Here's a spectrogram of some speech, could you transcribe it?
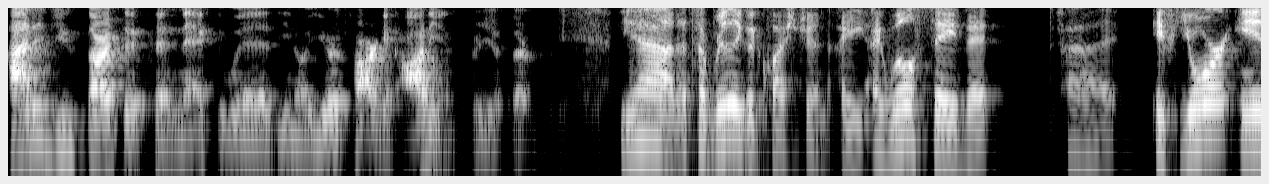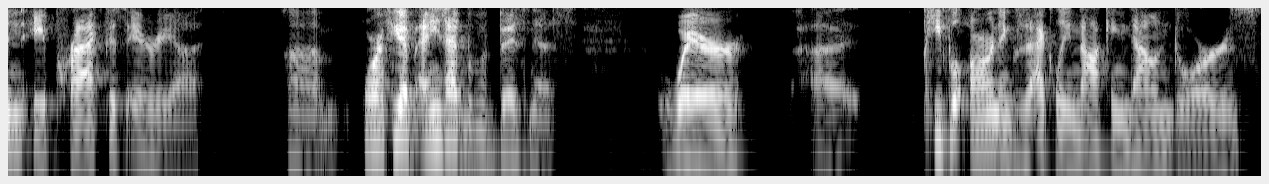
how did you start to connect with you know your target audience for your services yeah that's a really good question i, I will say that uh, if you're in a practice area um, or if you have any type of a business where uh, people aren't exactly knocking down doors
